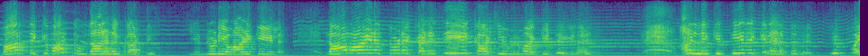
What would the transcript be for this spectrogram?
வார்த்தைக்கு வார்த்தை உதாரணம் காட்டி என்னுடைய வாழ்க்கையில ராமாயணத்தோட கடைசி காட்சி உருவாக்கிட்டீங்களே. அன்னைக்கு சீதைக்கு நடந்தது. இப்ப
